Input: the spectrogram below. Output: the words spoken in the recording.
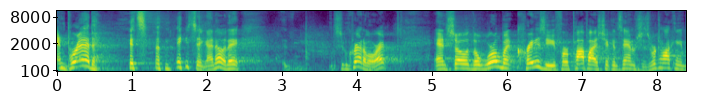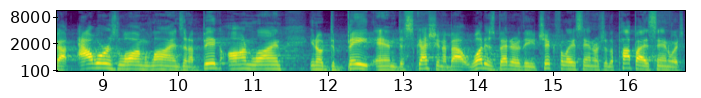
and bread. It's amazing. I know, they, it's incredible, right? And so the world went crazy for Popeye's chicken sandwiches. We're talking about hours long lines and a big online you know, debate and discussion about what is better, the Chick fil A sandwich or the Popeye sandwich.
